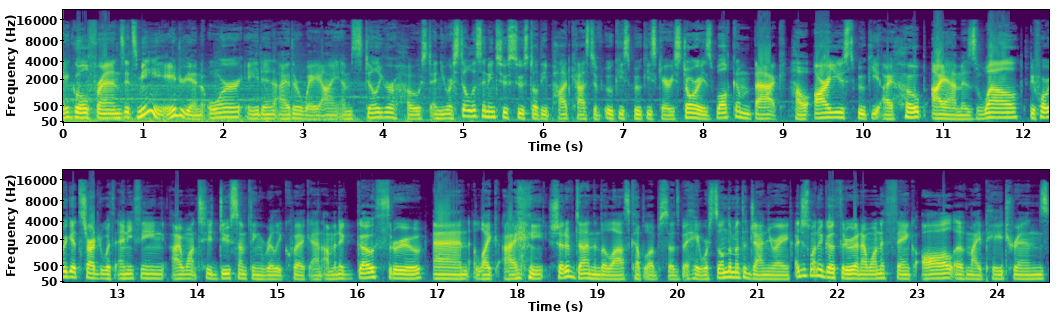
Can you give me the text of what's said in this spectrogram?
Hey, Ghoul friends, it's me, Adrian, or Ayden. Either way, I am still your host, and you are still listening to Susto, the podcast of Ookie Spooky Scary Stories. Welcome back. How are you, Spooky? I hope I am as well. Before we get started with anything, I want to do something really quick, and I'm going to go through and, like I should have done in the last couple episodes, but hey, we're still in the month of January. I just want to go through and I want to thank all of my patrons.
